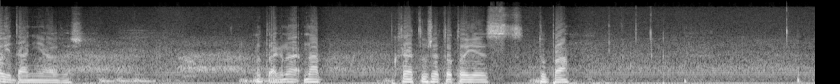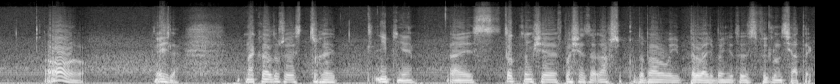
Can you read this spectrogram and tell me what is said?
Oj, Dani Alves. No tak, na, na kreaturze to to jest dupa. O, nieźle. Na kreaturze jest trochę lipnie. Jest, to, co mi się w pasie za- zawsze podobało i podobać będzie, to jest wygląd siatek.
